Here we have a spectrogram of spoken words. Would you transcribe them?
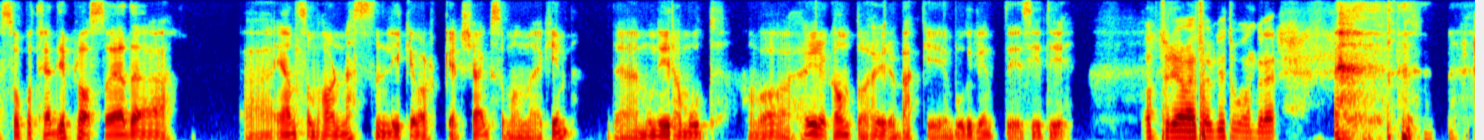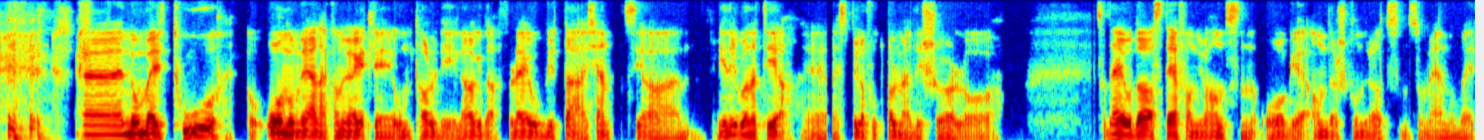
Så på tredjeplass så er det en som har nesten like vakkert skjegg som han Kim. Det er Monir Hamoud. Han var høyre kant og høyre back i Bodø-Glimt i sin tid. Da tror jeg jeg vet hvem de to andre er. Eh, nummer to og, og nummer én, jeg kan jo egentlig omtale de i lag, da. For det er jo gutter jeg har kjent siden videregående tida. Jeg spiller fotball med de sjøl. Så det er jo da Stefan Johansen og Anders Konradsen som er nummer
